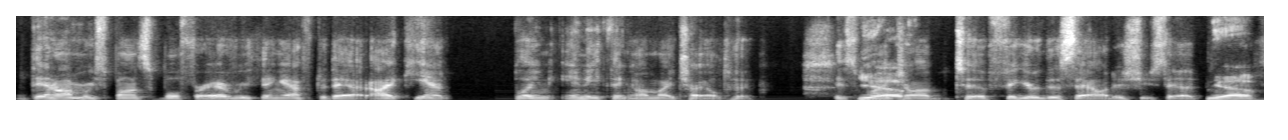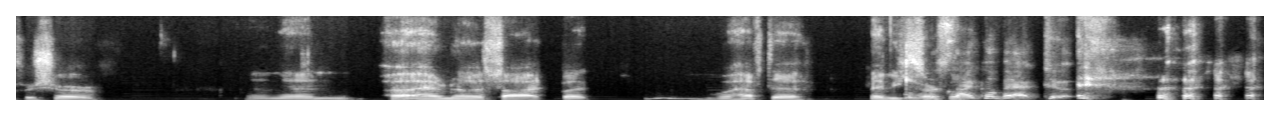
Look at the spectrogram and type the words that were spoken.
then I'm responsible for everything after that. I can't blame anything on my childhood. It's yeah. my job to figure this out, as you said. Yeah, for sure. And then uh, I had another thought, but we'll have to maybe We'll circle. cycle back to it.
